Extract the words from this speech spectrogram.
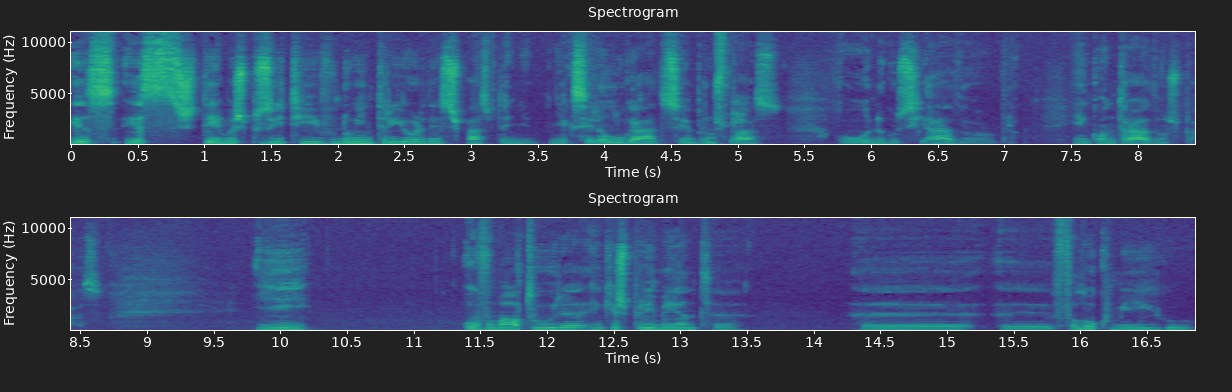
esse, esse sistema expositivo no interior desse espaço. Tinha, tinha que ser alugado sempre um Sim. espaço, ou negociado, ou pronto, encontrado um espaço. E houve uma altura em que a Experimenta eh, eh, falou comigo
